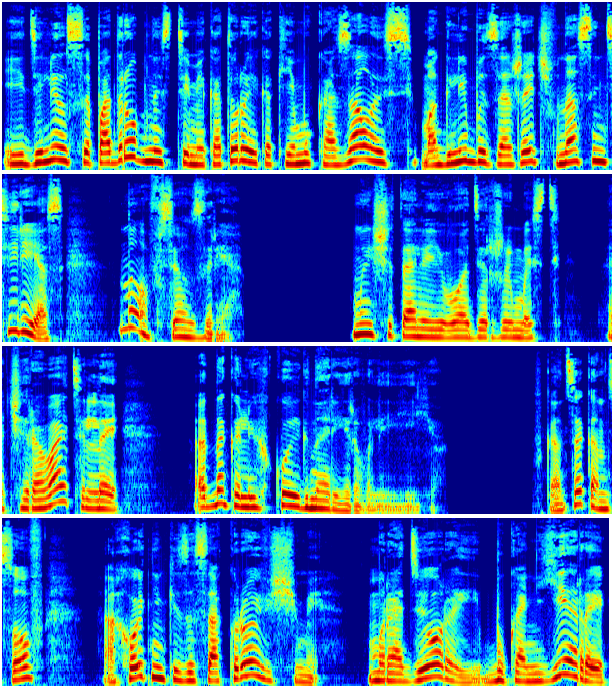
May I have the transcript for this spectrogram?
и делился подробностями, которые, как ему казалось, могли бы зажечь в нас интерес, но все зря. Мы считали его одержимость очаровательной, однако легко игнорировали ее. В конце концов, Охотники за сокровищами, мародеры и буконьеры,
